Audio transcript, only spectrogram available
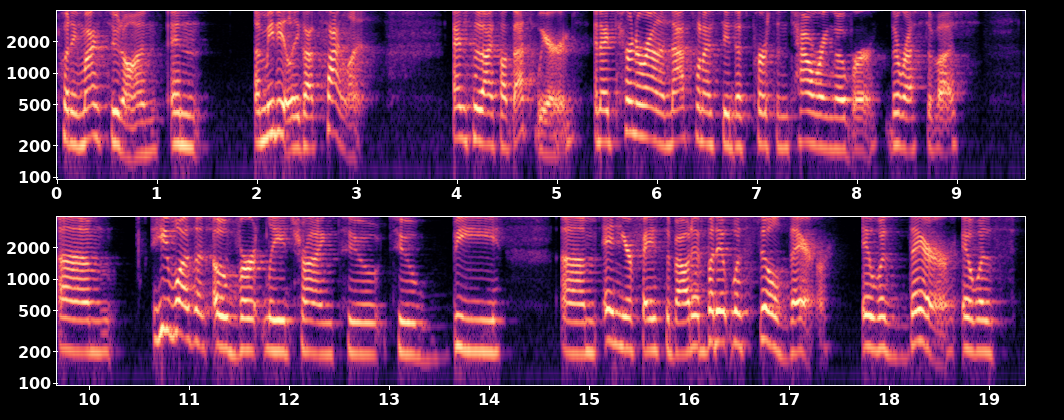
putting my suit on, and immediately got silent. And so I thought that's weird. And I turn around and that's when I see this person towering over the rest of us. Um, he wasn't overtly trying to to be um, in your face about it, but it was still there. It was there. It was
